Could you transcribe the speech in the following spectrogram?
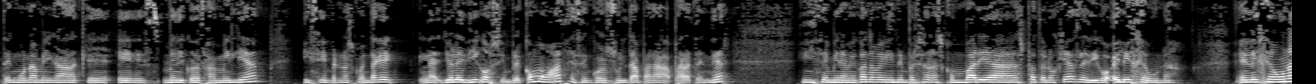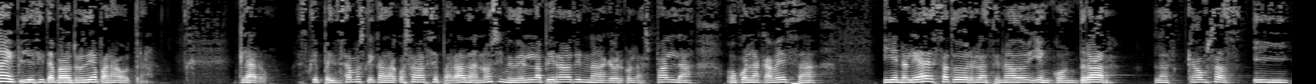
Tengo una amiga que es médico de familia y siempre nos cuenta que yo le digo siempre, ¿cómo haces en consulta para, para atender? Y dice, mira, a mí cuando me vienen personas con varias patologías, le digo, elige una. Elige una y pide cita para otro día para otra. Claro, es que pensamos que cada cosa va separada, ¿no? Si me duele la pierna no tiene nada que ver con la espalda o con la cabeza. Y en realidad está todo relacionado y encontrar las causas y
